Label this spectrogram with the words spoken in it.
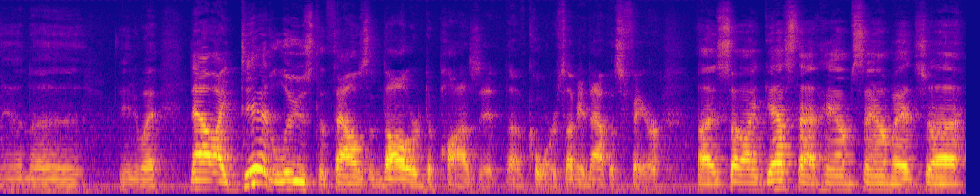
And uh, anyway, now I did lose the thousand dollar deposit, of course. I mean that was fair. Uh, so I guess that ham sandwich uh,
